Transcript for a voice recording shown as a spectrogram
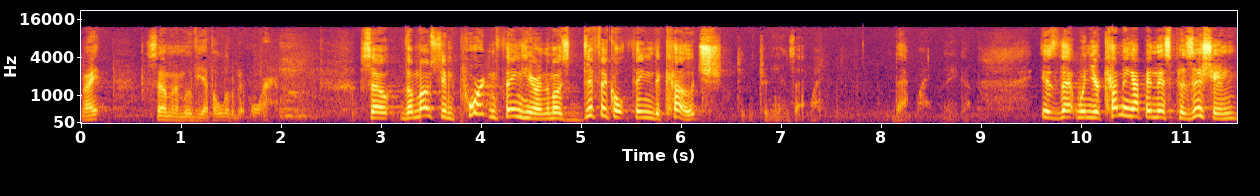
Right? So I'm going to move you up a little bit more. So the most important thing here and the most difficult thing to coach, turn your hands that way, that way, there you go, is that when you're coming up in this position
